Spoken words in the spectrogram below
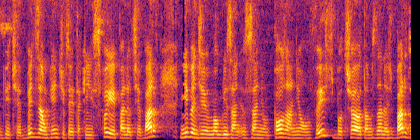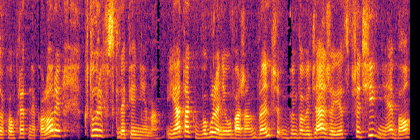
wiecie, być zamknięci w tej takiej swojej palecie barw, nie będziemy mogli za, za nią, poza nią wyjść, bo trzeba tam znaleźć bardzo konkretne kolory, których w sklepie nie ma. Ja tak w ogóle nie uważam, wręcz bym powiedziała, że jest przeciwnie, bo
